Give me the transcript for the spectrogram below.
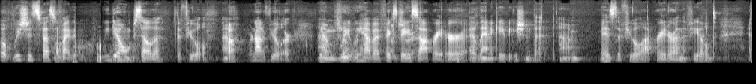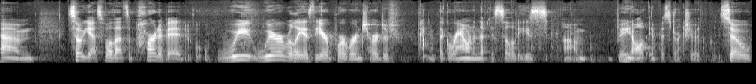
Well, we should specify that we don't sell the, the fuel. Um, We're not a fueler. Um, We, we have a fixed base operator, Atlantic Aviation, that um, is the fuel operator on the field. Um, So yes, well, that's a part of it. We, we're really, as the airport, we're in charge of kind of the ground and the facilities, um, being all the infrastructure. So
